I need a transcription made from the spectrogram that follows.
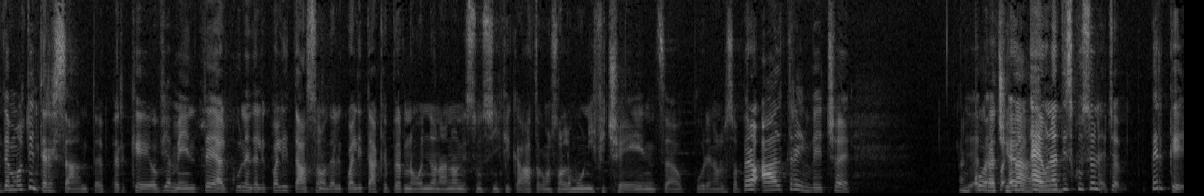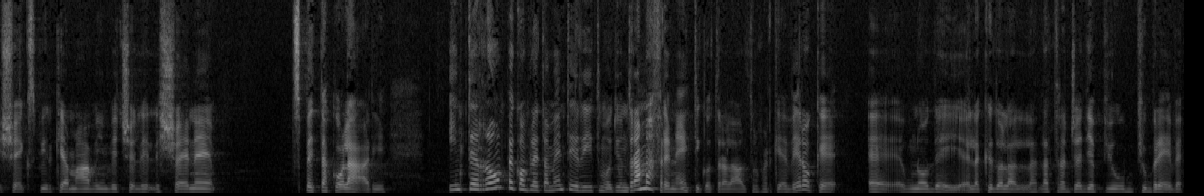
Ed è molto interessante perché ovviamente alcune delle qualità sono delle qualità che per noi non hanno nessun significato, come sono la munificenza oppure non lo so, però altre invece ancora ci è, è una discussione, cioè, perché Shakespeare chiamava invece le, le scene spettacolari? Interrompe completamente il ritmo di un dramma frenetico, tra l'altro, perché è vero che è uno dei, è la, credo la, la, la tragedia più, più, breve,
